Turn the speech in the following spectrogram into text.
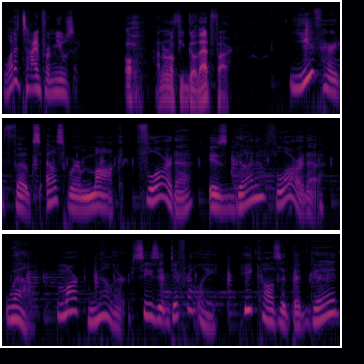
What a time for music. Oh, I don't know if you'd go that far. You've heard folks elsewhere mock Florida is gonna Florida. Well, Mark Miller sees it differently. He calls it the good,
